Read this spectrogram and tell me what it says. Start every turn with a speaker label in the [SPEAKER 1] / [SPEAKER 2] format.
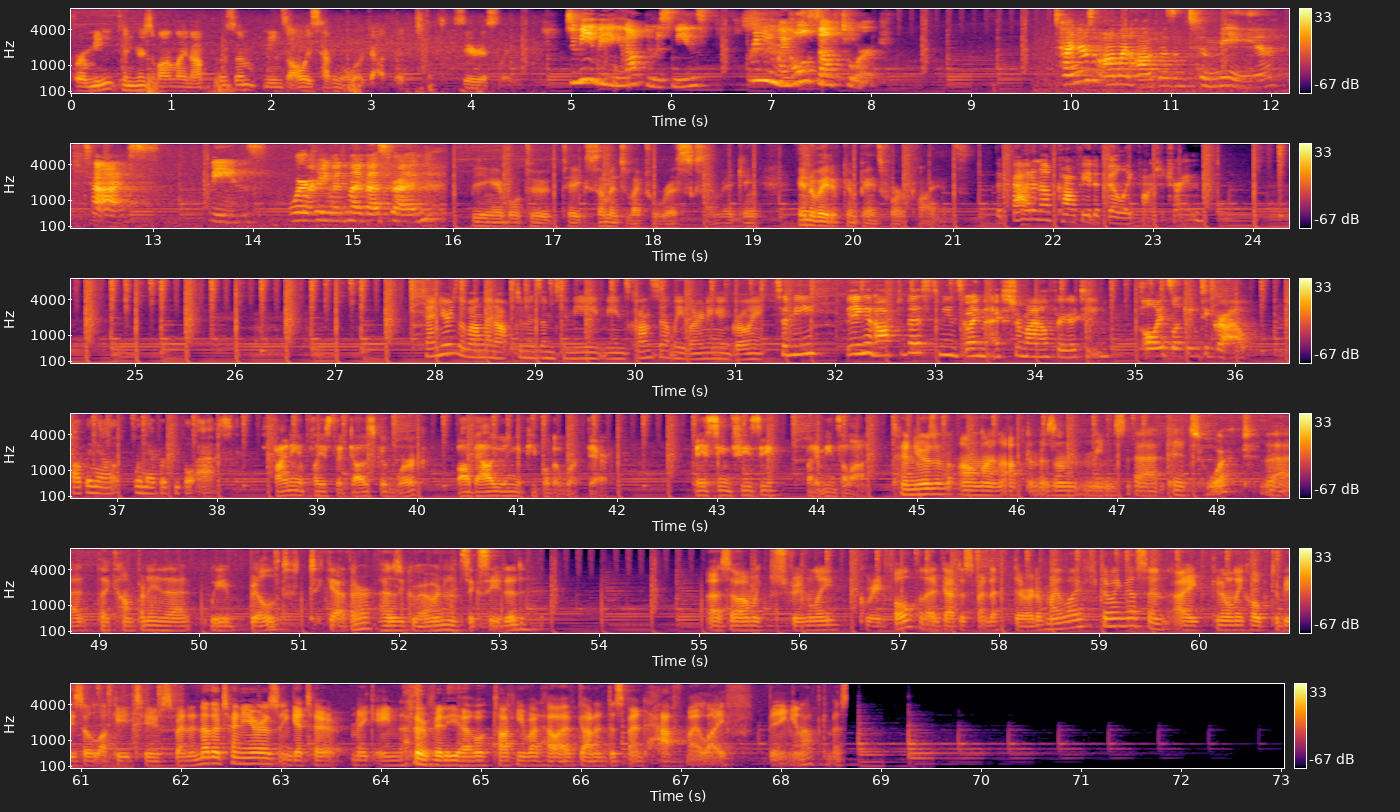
[SPEAKER 1] For me, 10 years of online optimism means always having a work ethic. Seriously.
[SPEAKER 2] To me, being an optimist means bringing my whole self to work.
[SPEAKER 3] 10 years of online optimism to me, to us, means working with my best friend.
[SPEAKER 4] Being able to take some intellectual risks and making innovative campaigns for our clients.
[SPEAKER 5] The bad enough coffee to feel like Pontchartrain.
[SPEAKER 6] 10 years of online optimism to me means constantly learning and growing.
[SPEAKER 7] To me, being an optimist means going the extra mile for your team.
[SPEAKER 3] Always looking to grow.
[SPEAKER 8] Helping out whenever people ask.
[SPEAKER 9] Finding a place that does good work while valuing the people that work there. May seem cheesy, but it means a lot.
[SPEAKER 10] 10 years of online optimism means that it's worked, that the company that we've built together has grown and succeeded. Uh, so I'm extremely grateful that I've got to spend a third of my life doing this and I can only hope to be so lucky to spend another 10 years and get to make another video talking about how I've gotten to spend half my life being an optimist.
